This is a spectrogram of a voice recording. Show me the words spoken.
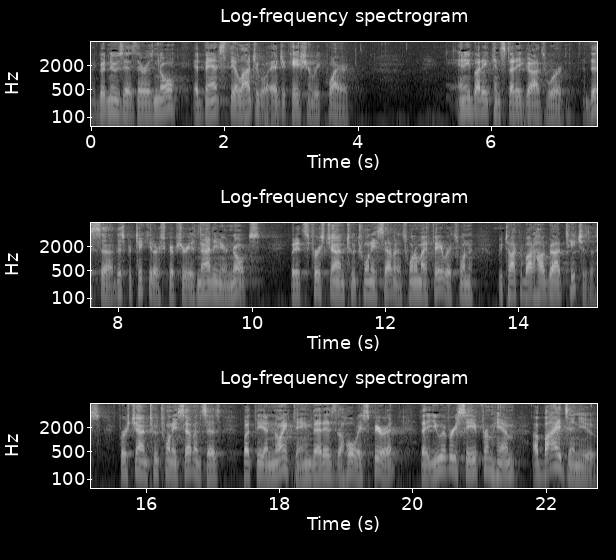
the good news is there is no advanced theological education required. Anybody can study God's Word. This, uh, this particular scripture is not in your notes, but it's 1 John 2.27. It's one of my favorites when we talk about how God teaches us. 1 John 2.27 says, but the anointing, that is the Holy Spirit, that you have received from him abides in you.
